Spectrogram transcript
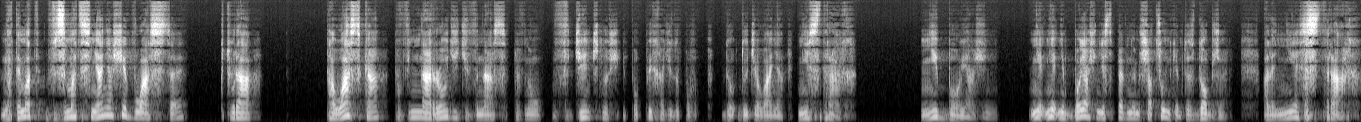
Na temat wzmacniania się w łasce, która ta łaska powinna rodzić w nas pewną wdzięczność i popychać do, do, do działania. Nie strach, nie bojaźń. Nie, nie, nie, bojaźń jest pewnym szacunkiem, to jest dobrze, ale nie strach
